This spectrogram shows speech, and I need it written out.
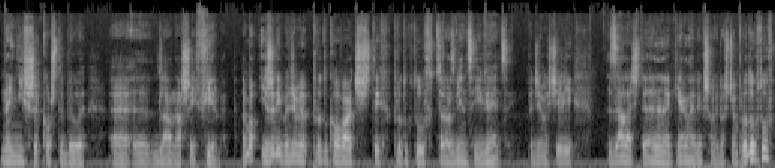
najniższe koszty były e, e, dla naszej firmy. No bo jeżeli będziemy produkować tych produktów coraz więcej i więcej, będziemy chcieli zalać ten rynek jak największą ilością produktów,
